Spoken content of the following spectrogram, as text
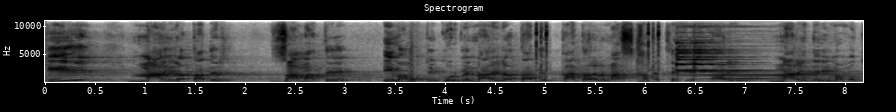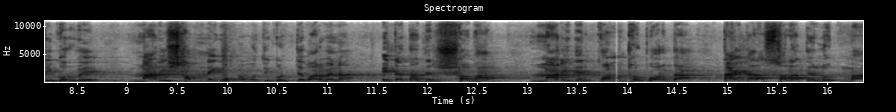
কি? নারীরা তাদের জামাতে ইমামতি করবে, নারীরা তাদের কাতারের মাঝখানে থেকে নারী, নারীদের ইমামতি করবে। নারী সামনে গিয়ে ইমামতি করতে পারবে না, এটা তাদের স্বভাব। নারীদের কণ্ঠ পর্দা তাই তারা সলাতে লুকমা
